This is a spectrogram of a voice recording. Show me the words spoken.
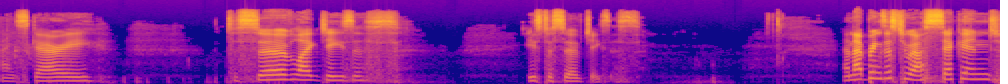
Thanks, Gary. To serve like Jesus is to serve Jesus. And that brings us to our second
